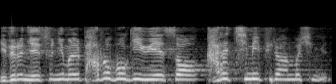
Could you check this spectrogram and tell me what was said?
이들은 예수님을 바로 보기 위해서 가르침이 필요한 것입니다.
